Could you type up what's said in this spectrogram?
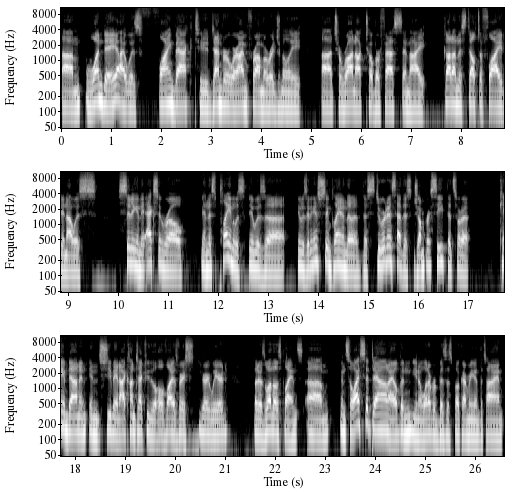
um, one day I was flying back to Denver, where I'm from originally, uh, to run Oktoberfest, and I got on this Delta flight and I was sitting in the exit row and this plane was it was a uh, it was an interesting plane and the the stewardess had this jumper seat that sort of came down and, and she made eye contact with the whole flight. It was very very weird, but it was one of those planes. Um, and so I sit down, I open you know whatever business book I'm reading at the time.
